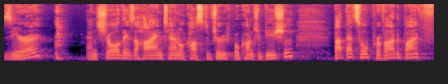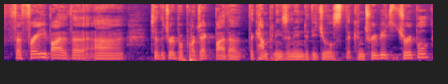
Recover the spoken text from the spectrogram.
zero. And sure, there's a high internal cost of Drupal contribution, but that's all provided by for free by the uh, to the Drupal project by the, the companies and individuals that contribute to Drupal.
